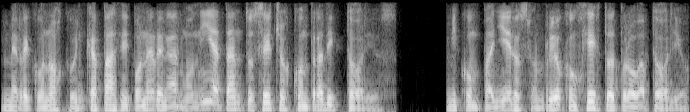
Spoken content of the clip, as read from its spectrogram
Me reconozco incapaz de poner en armonía tantos hechos contradictorios. Mi compañero sonrió con gesto aprobatorio.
